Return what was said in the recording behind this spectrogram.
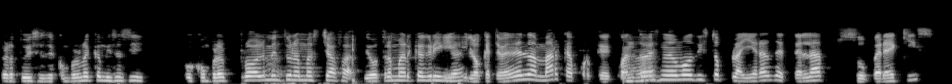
Pero tú dices, de comprar una camisa así, o comprar probablemente una más chafa de otra marca Y, gringa. y lo que te venden es la marca, porque ¿cuántas veces no hemos visto playeras de tela Super X?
